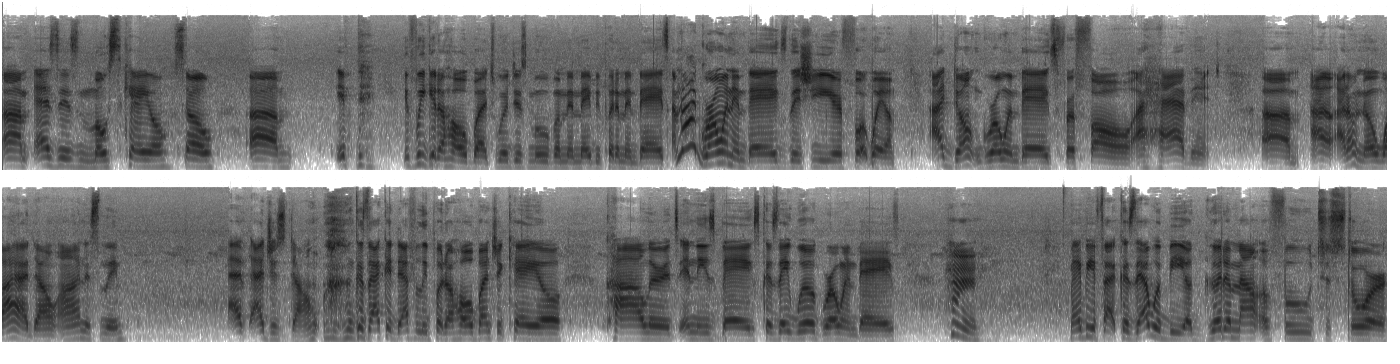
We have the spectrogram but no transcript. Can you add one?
um, as is most kale. So um, if if we get a whole bunch, we'll just move them and maybe put them in bags. I'm not growing in bags this year for, well, I don't grow in bags for fall. I haven't. Um, I, I don't know why I don't, honestly. I, I just don't. Because I could definitely put a whole bunch of kale, collards in these bags because they will grow in bags. Hmm. Maybe if I, because that would be a good amount of food to store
